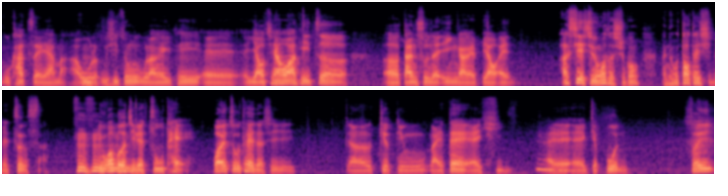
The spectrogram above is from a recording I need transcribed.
有较侪啊嘛，啊有有时阵有人会去诶、会邀请我去做呃单纯的音乐的表演，啊，是的时阵我就想讲，安尼我到底是要做啥？因为我无一个主体，我的主体就是呃剧场内底的戏，诶诶剧本，所以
